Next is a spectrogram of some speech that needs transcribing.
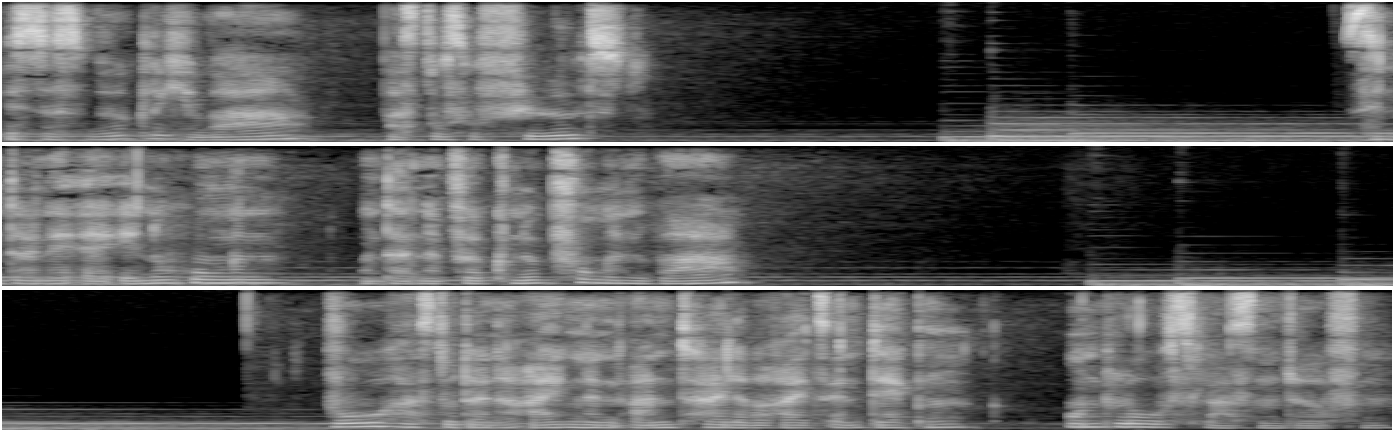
Ist es wirklich wahr, was du so fühlst? Sind deine Erinnerungen und deine Verknüpfungen wahr? Wo hast du deine eigenen Anteile bereits entdecken und loslassen dürfen?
